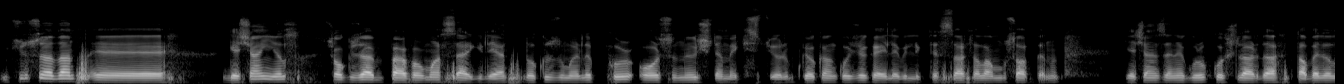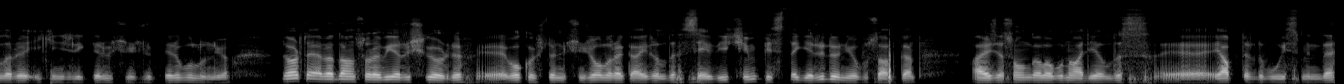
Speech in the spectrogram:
Üçüncü sıradan ee, geçen yıl çok güzel bir performans sergileyen 9 numaralı Pur Orson 3 demek istiyorum. Gökhan Kocakaya ile birlikte start alan bu safkanın geçen sene grup koşularda tabelaları, ikincilikleri, üçüncülükleri bulunuyor. 4 ay aradan sonra bir yarış gördü. E, bu koşudan 3. olarak ayrıldı. Sevdiği Çin pistte geri dönüyor bu safkan. Ayrıca son galobunu Ali Yıldız e, yaptırdı bu isminde.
